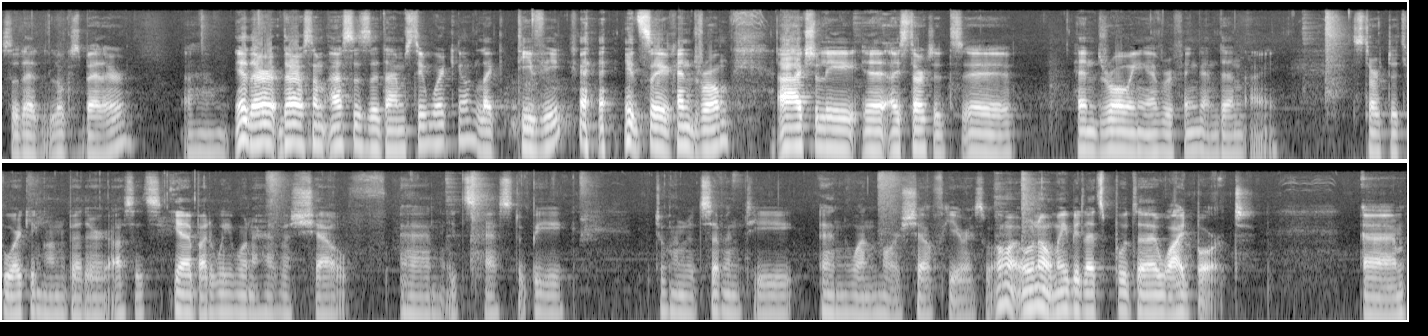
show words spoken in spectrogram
so that it looks better. Um, yeah, there there are some assets that I'm still working on, like TV. it's a hand drawn. Actually, uh, I started uh, hand drawing everything, and then I started working on better assets. Yeah, but we want to have a shelf, and it has to be 270 and one more shelf here as well. Oh, oh no, maybe let's put a whiteboard. Um,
